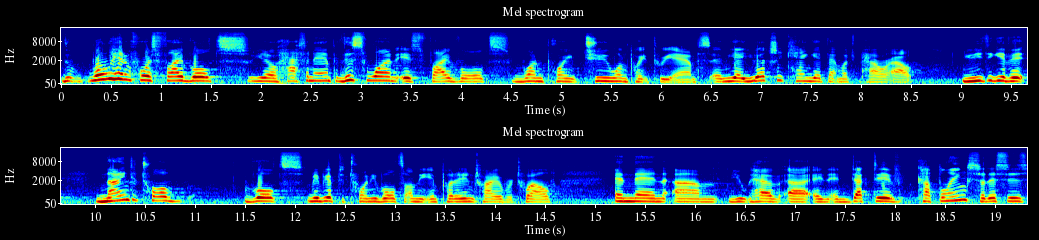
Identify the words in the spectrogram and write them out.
the one we had before is 5 volts, you know, half an amp. This one is 5 volts, 1.2, 1.3 amps. And yeah, you actually can get that much power out. You need to give it 9 to 12 volts, maybe up to 20 volts on the input. I didn't try over 12. And then um, you have uh, an inductive coupling. So this is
